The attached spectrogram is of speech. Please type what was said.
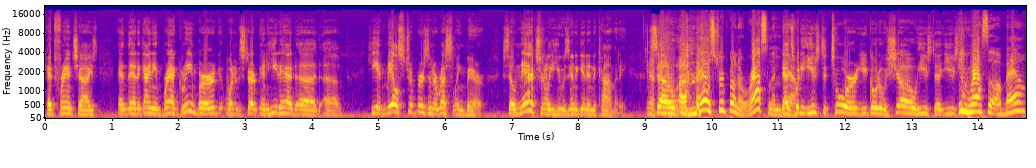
had franchised, and then a guy named Brad Greenberg wanted to start, and he'd had uh, uh, he had male strippers and a wrestling bear. So naturally, he was going to get into comedy. So uh, Male stripper and a wrestling bear. that's what he, used to tour. You go to a show. He used to he used He to wrestled a bear.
